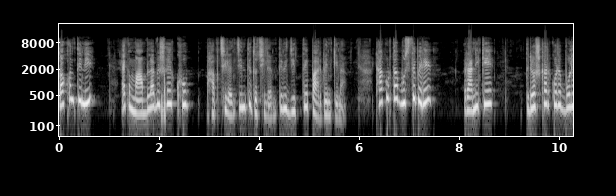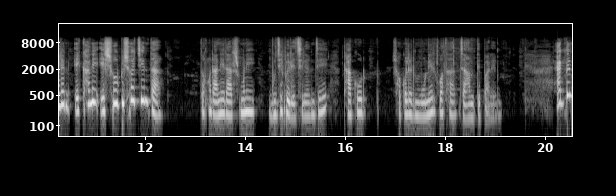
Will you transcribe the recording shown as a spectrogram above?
তখন তিনি এক মামলা বিষয়ে খুব ভাবছিলেন, চিন্তিত ছিলেন, তিনি জিততে পারবেন কিনা। ঠাকুর তা বুঝতে পেরে রানীকে তিরস্কার করে বললেন, এখানে এসেও বিষয় চিন্তা? তখন রানী রাসমণি বুঝে ফেলেছিলেন যে ঠাকুর সকলের মনের কথা জানতে পারেন। একদিন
